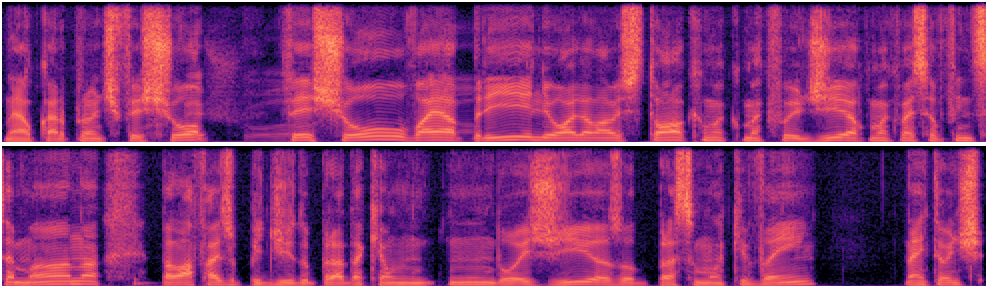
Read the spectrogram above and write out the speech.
Né? O cara pronto fechou, fechou, fechou, vai abrir, ele olha lá o estoque, como é, como é que foi o dia, como é que vai ser o fim de semana, lá faz o pedido para daqui a um, um, dois dias ou para semana que vem. Né? Então, a gente,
